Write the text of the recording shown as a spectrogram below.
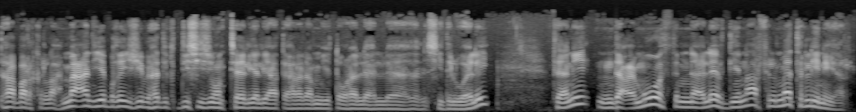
تبارك الله ما عاد يبغي يجيب هذيك ال décision التالية اللي يعطيها لهم يعطوها للسيد الوالي. ثاني ندعموه 8000 دينار في ال mètre linéaire.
